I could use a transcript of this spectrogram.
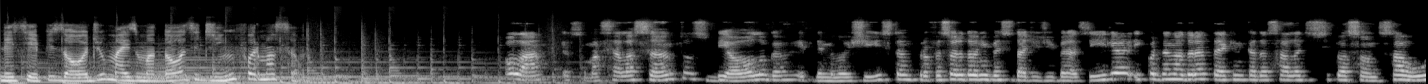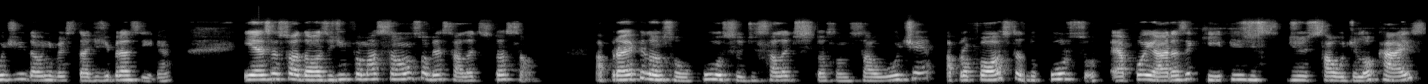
Nesse episódio, mais uma dose de informação. Olá, eu sou Marcela Santos, bióloga, epidemiologista, professora da Universidade de Brasília e coordenadora técnica da Sala de Situação de Saúde da Universidade de Brasília. E essa é a sua dose de informação sobre a sala de situação. A PROEP lançou o curso de Sala de Situação de Saúde. A proposta do curso é apoiar as equipes de, de, saúde locais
